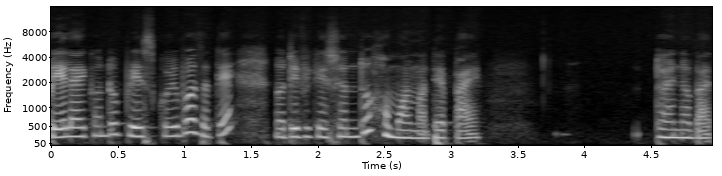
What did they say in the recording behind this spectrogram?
বেল আইকনটো প্ৰেছ কৰিব যাতে ন'টিফিকেশ্যনটো সময়মতে পায়। ধন্যবাদ।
